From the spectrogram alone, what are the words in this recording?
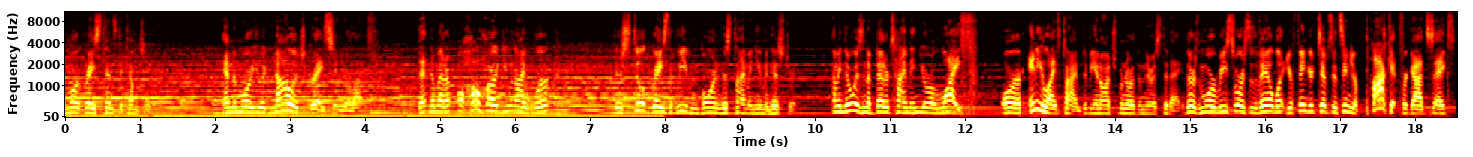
the more grace tends to come to you. And the more you acknowledge grace in your life that no matter how hard you and I work, there's still grace that we've even born in this time in human history. I mean, there wasn't a better time in your life or any lifetime to be an entrepreneur than there is today. There's more resources available at your fingertips, it's in your pocket, for God's sakes,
